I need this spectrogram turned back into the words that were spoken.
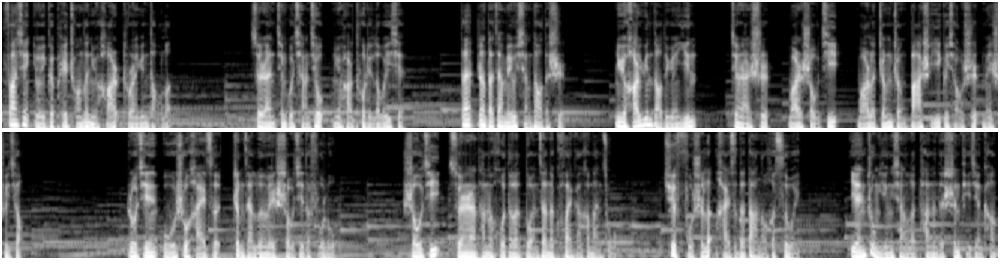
发现有一个陪床的女孩突然晕倒了，虽然经过抢救，女孩脱离了危险，但让大家没有想到的是，女孩晕倒的原因竟然是玩手机玩了整整八十一个小时没睡觉。如今，无数孩子正在沦为手机的俘虏，手机虽然让他们获得了短暂的快感和满足，却腐蚀了孩子的大脑和思维，严重影响了他们的身体健康。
